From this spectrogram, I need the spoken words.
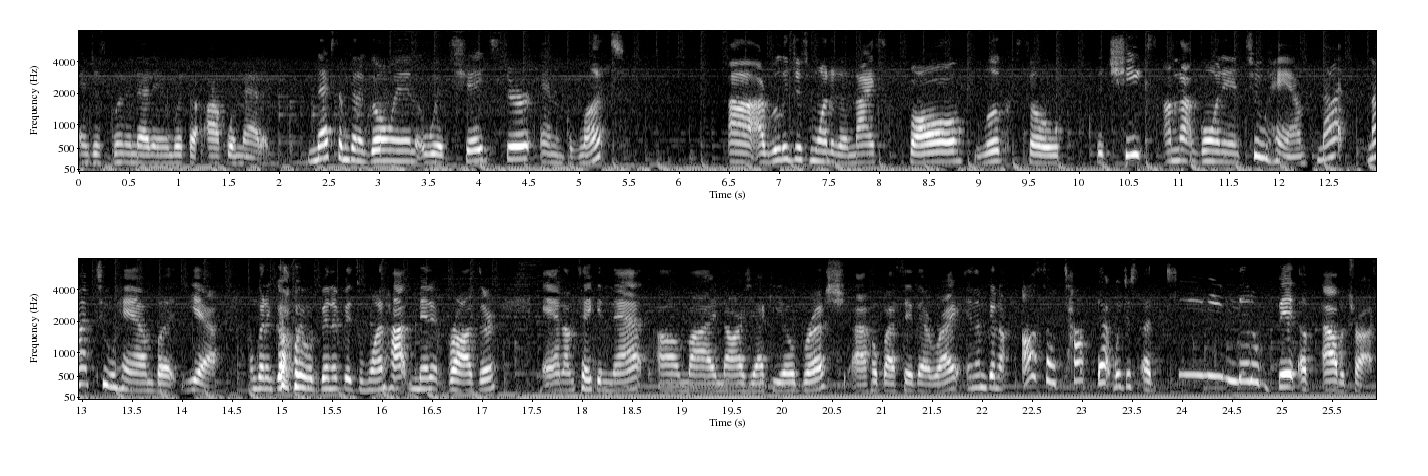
and just blending that in with the Aquamatic. Next, I'm to go in with Shadester and Blunt. Uh, I really just wanted a nice fall look. So the cheeks, I'm not going in too ham. Not, not too ham, but yeah. I'm to go in with Benefit's One Hot Minute Bronzer. And I'm taking that on my NARS Yachiyo brush. I hope I say that right. And I'm to also top that with just a teeny little bit of Albatross.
